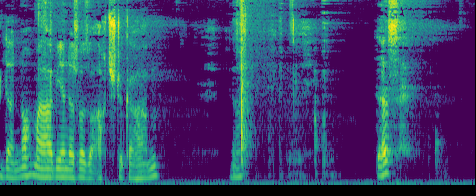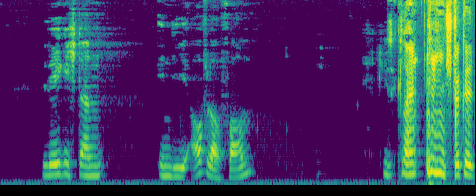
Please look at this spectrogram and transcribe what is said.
dann nochmal halbieren, dass wir so acht Stücke haben. Ja. Das lege ich dann in die Auflaufform. Diese kleinen Stücke,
